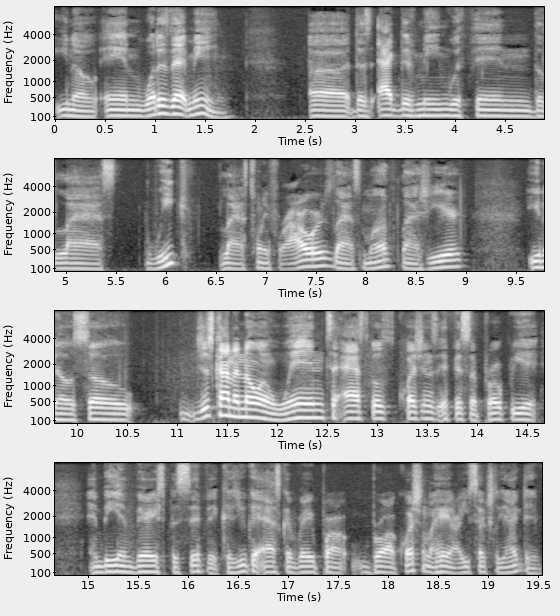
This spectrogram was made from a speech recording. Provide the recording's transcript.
You know, and what does that mean? Uh, does active mean within the last week, last 24 hours, last month, last year? You know, so just kind of knowing when to ask those questions if it's appropriate and being very specific because you could ask a very broad question like hey are you sexually active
